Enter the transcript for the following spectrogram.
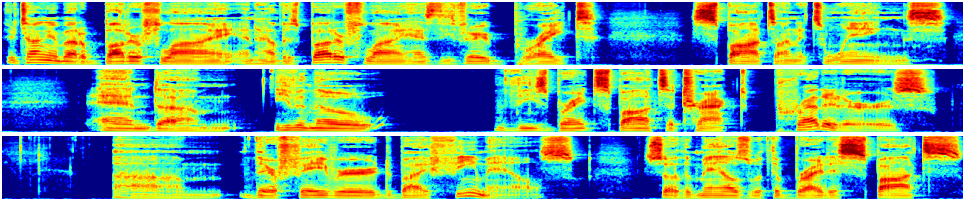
they're talking about a butterfly and how this butterfly has these very bright spots on its wings, and um, even though these bright spots attract predators, um, they're favored by females so the males with the brightest spots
